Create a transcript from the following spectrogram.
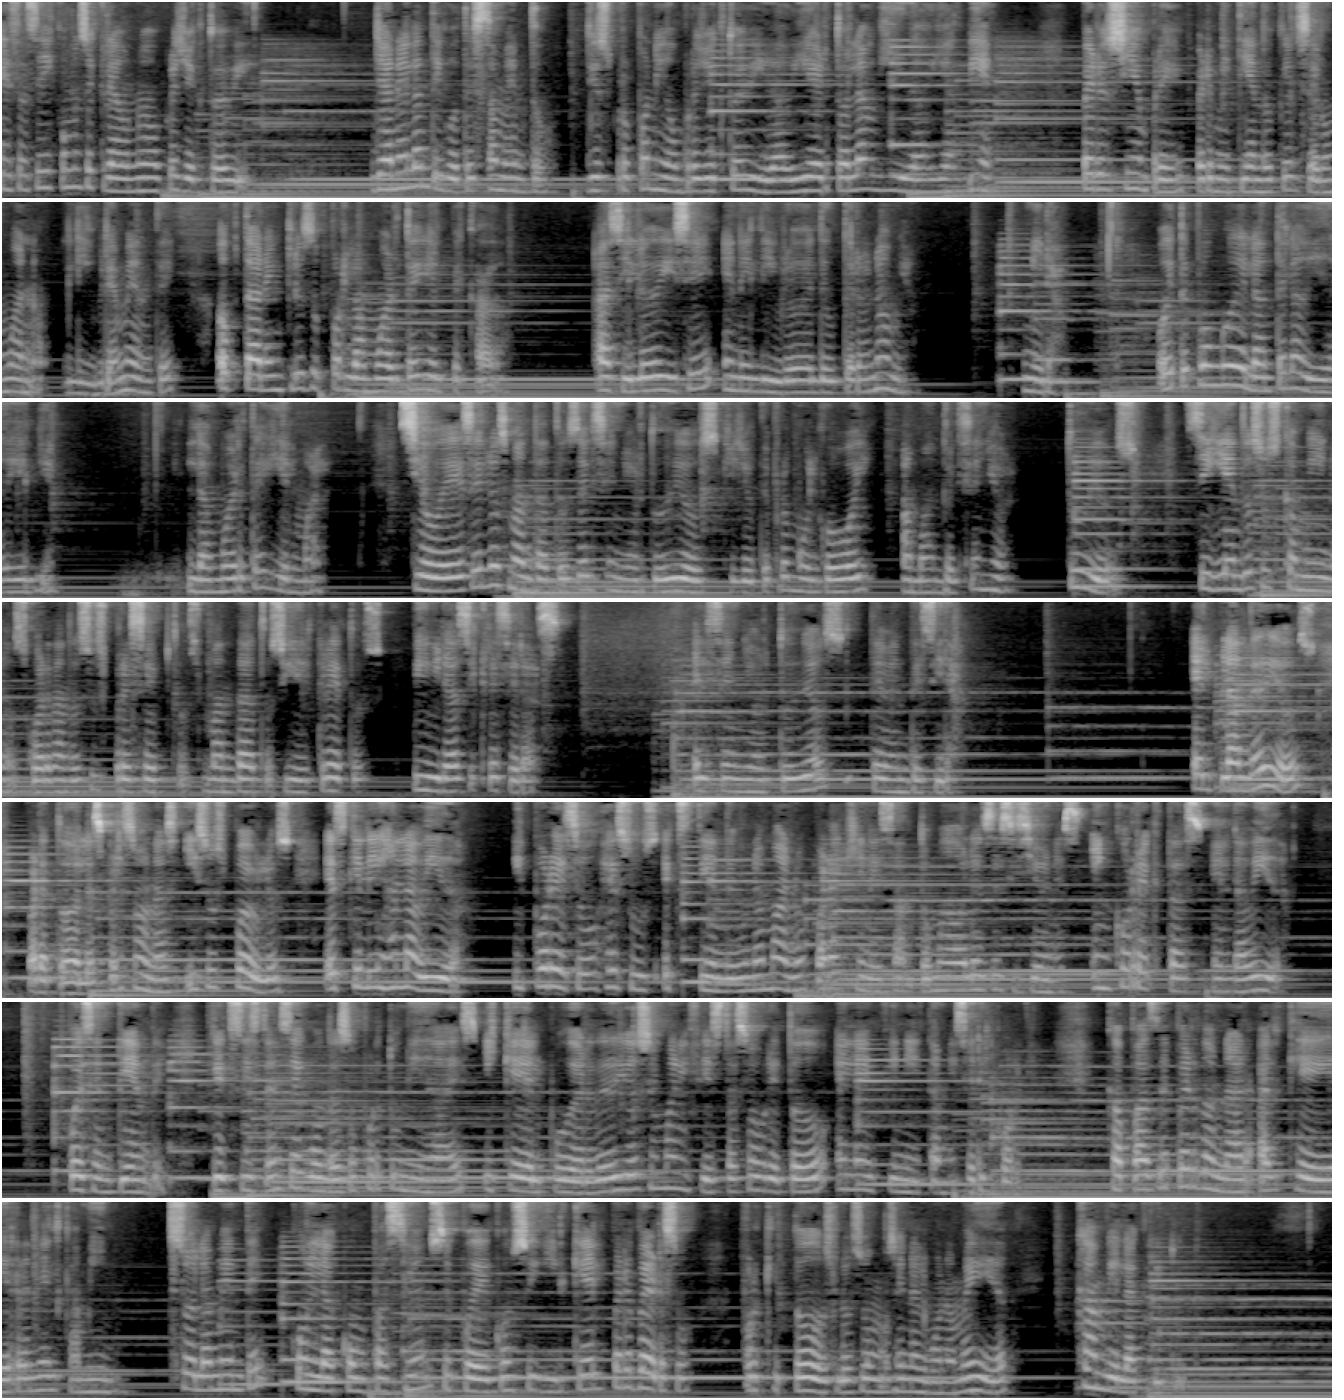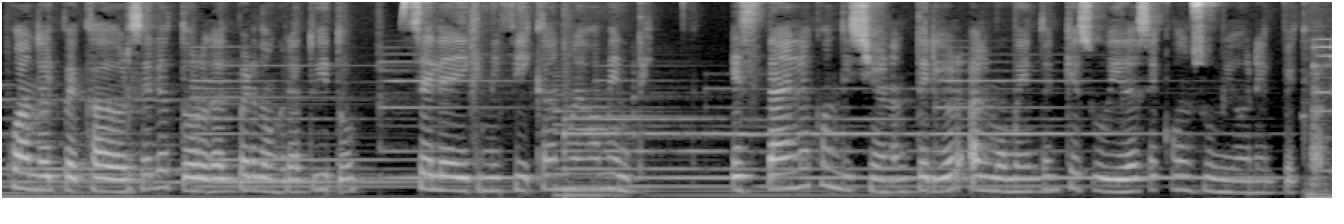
Es así como se crea un nuevo proyecto de vida. Ya en el Antiguo Testamento, Dios proponía un proyecto de vida abierto a la vida y al bien, pero siempre permitiendo que el ser humano libremente optar incluso por la muerte y el pecado. Así lo dice en el libro del Deuteronomio. Mira, hoy te pongo delante la vida y el bien, la muerte y el mal. Si obedeces los mandatos del Señor tu Dios que yo te promulgo hoy, amando al Señor, tu Dios, siguiendo sus caminos, guardando sus preceptos, mandatos y decretos, vivirás y crecerás. El Señor tu Dios te bendecirá. El plan de Dios para todas las personas y sus pueblos es que elijan la vida y por eso Jesús extiende una mano para quienes han tomado las decisiones incorrectas en la vida, pues entiende que existen segundas oportunidades y que el poder de Dios se manifiesta sobre todo en la infinita misericordia, capaz de perdonar al que erra en el camino. Solamente con la compasión se puede conseguir que el perverso, porque todos lo somos en alguna medida, cambie la actitud. Cuando el pecador se le otorga el perdón gratuito, se le dignifica nuevamente. Está en la condición anterior al momento en que su vida se consumió en el pecado,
